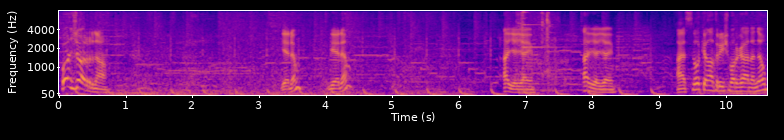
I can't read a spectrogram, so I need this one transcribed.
Buongiorno. Get him. Get him. Ay, ay, ay. Ay, ay, ay. I still cannot reach Morgana. Nope.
